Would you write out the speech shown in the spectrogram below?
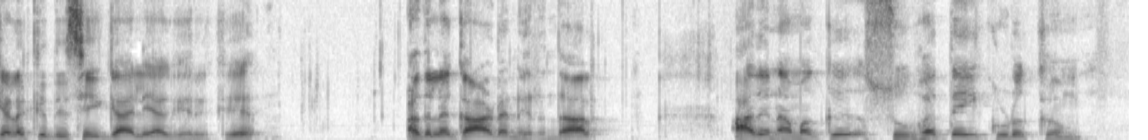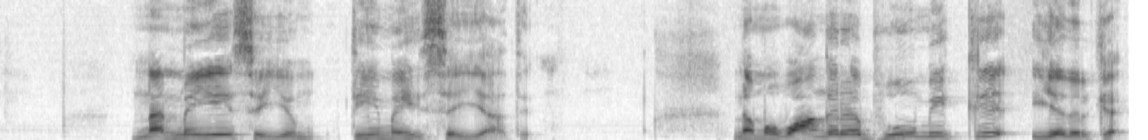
கிழக்கு திசை காலியாக இருக்குது அதில் கார்டன் இருந்தால் அது நமக்கு சுபத்தை கொடுக்கும். நன்மையே செய்யும் தீமை செய்யாது. நம்ம வாங்குகிற பூமிக்கு எதிர்க்க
